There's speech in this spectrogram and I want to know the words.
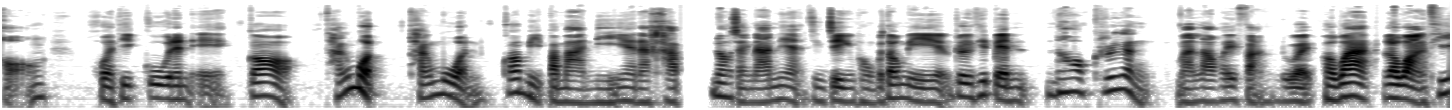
ของคนที่กู้นั่นเอง ก็ทั้งหมดทั้งมวลก็มีประมาณนี้นะครับ นอกจากนั้นเนี่ยจริง ๆ ผมก็ต้องมีเรื่องที่เป็นนอกเรื่องมาเล่าให้ฟังด้วย เพราะว่าระหว่างที่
